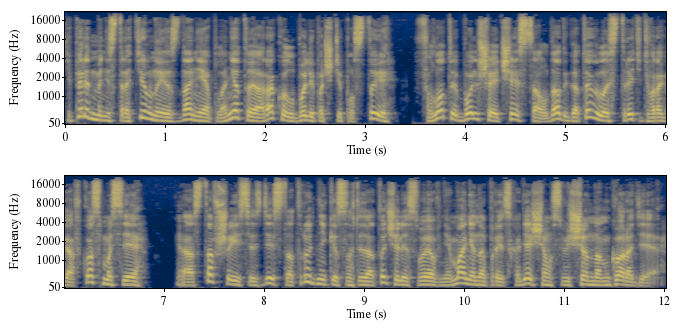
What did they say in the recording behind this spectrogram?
Теперь административные здания планеты Оракул были почти пусты, флот и большая часть солдат готовилась встретить врага в космосе, а оставшиеся здесь сотрудники сосредоточили свое внимание на происходящем в священном городе.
